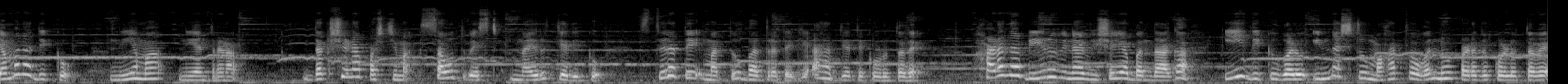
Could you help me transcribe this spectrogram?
ಯಮನ ದಿಕ್ಕು, ನಿಯಮ, ನಿಯಂತ್ರಣ. ದಕ್ಷಿಣ, ಪಶ್ಚಿಮ, ಸೌತ್, ವೆಸ್ಟ್ ನೈಋತ್ಯ ದಿಕ್ಕು ಸ್ಥಿರತೆ ಮತ್ತು ಭದ್ರತೆಗೆ ಆದ್ಯತೆ ಕೊಡುತ್ತದೆ. ಹಣದ ಬೀರುವಿನ ವಿಷಯ ಬಂದಾಗ ಈ ದಿಕ್ಕುಗಳು ಇನ್ನಷ್ಟು ಮಹತ್ವವನ್ನು ಪಡೆದುಕೊಳ್ಳುತ್ತವೆ.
